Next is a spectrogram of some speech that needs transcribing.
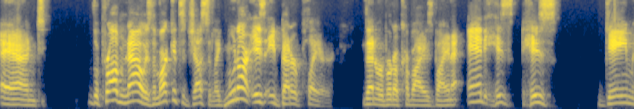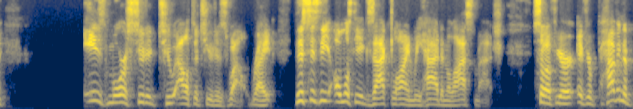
and the problem now is the market's adjusted. Like munar is a better player than roberto carballes baena and his his game is more suited to altitude as well right? This is the almost the exact line we had in the last match. So if you're if you're having to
